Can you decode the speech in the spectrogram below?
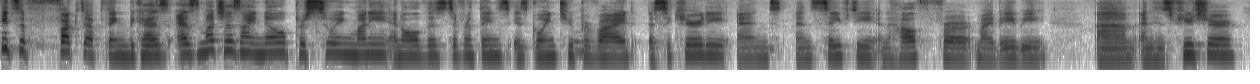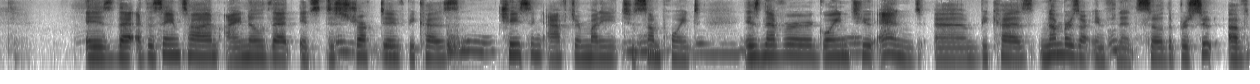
it's a fucked up thing because as much as I know pursuing money and all this different things is going to provide a security and and safety and health for my baby um, and his future is that at the same time I know that it's destructive because chasing after money to some point is never going to end um, because numbers are infinite so the pursuit of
